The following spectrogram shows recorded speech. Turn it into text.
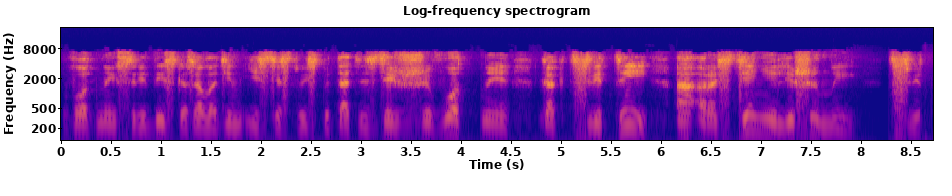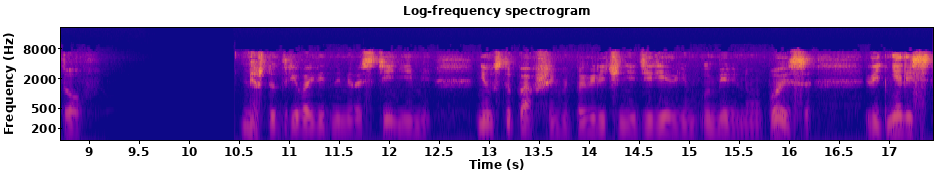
водной среды, сказал один естествоиспытатель. Здесь животные, как цветы, а растения лишены цветов. Между древовидными растениями, не уступавшими по величине деревьям умеренного пояса, виднелись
